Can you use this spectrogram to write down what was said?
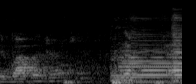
Did Rob go to church? No,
